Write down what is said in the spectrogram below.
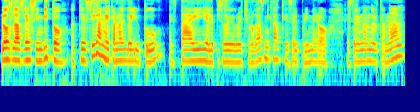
Los las les invito a que sigan el canal de YouTube. Está ahí el episodio de Brecha Orgásmica, que es el primero estrenando el canal.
